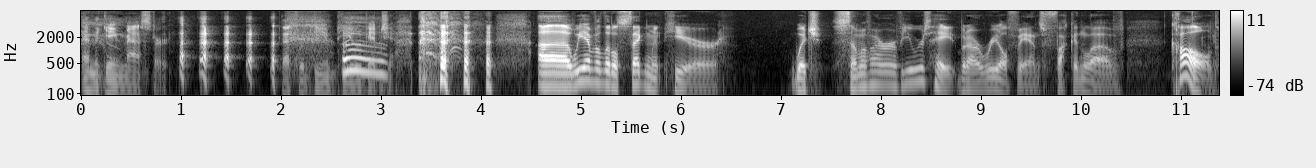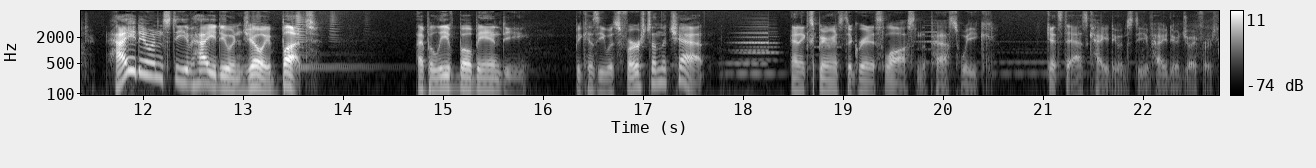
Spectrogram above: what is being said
and the game master. That's what DMT will get you. Uh, we have a little segment here, which some of our reviewers hate, but our real fans fucking love, called "How you doing, Steve? How you doing, Joey?" But I believe Bo Bandy, because he was first in the chat and experienced the greatest loss in the past week, gets to ask "How you doing, Steve? How you doing, Joy? First.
